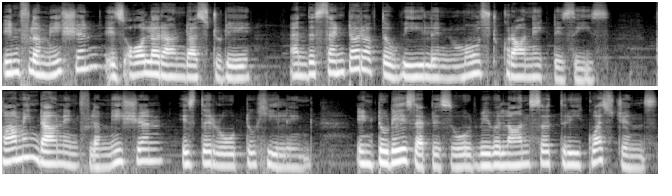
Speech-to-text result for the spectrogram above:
Inflammation is all around us today and the center of the wheel in most chronic disease. Calming down inflammation is the road to healing. In today's episode, we will answer three questions.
